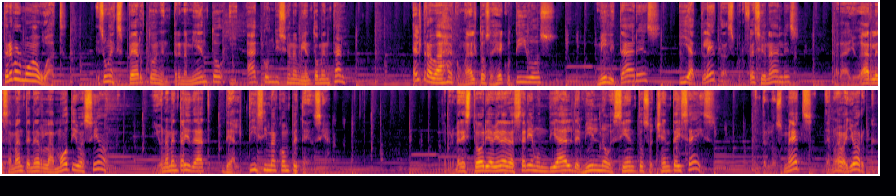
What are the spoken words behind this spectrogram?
Trevor Moawat es un experto en entrenamiento y acondicionamiento mental. Él trabaja con altos ejecutivos, militares y atletas profesionales para ayudarles a mantener la motivación y una mentalidad de altísima competencia. La primera historia viene de la Serie Mundial de 1986, entre los Mets de Nueva York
